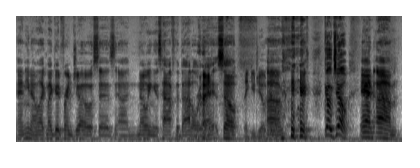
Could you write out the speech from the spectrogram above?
and you know like my good friend Joe says, uh, knowing is half the battle, right? Right. So Thank you, Joe. Joe. um, go Joe, and um,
